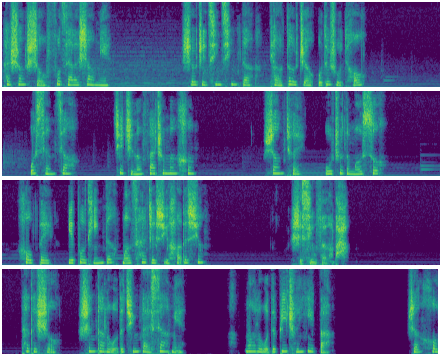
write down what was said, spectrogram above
他双手附在了上面，手指轻轻的挑逗着我的乳头。我想叫，却只能发出闷哼。双腿无助的摩挲，后背也不停的摩擦着许豪的胸。是兴奋了吧？他的手伸到了我的裙摆下面，摸了我的逼唇一把，然后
